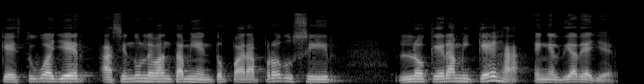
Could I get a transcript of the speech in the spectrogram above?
que estuvo ayer haciendo un levantamiento para producir lo que era mi queja en el día de ayer.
